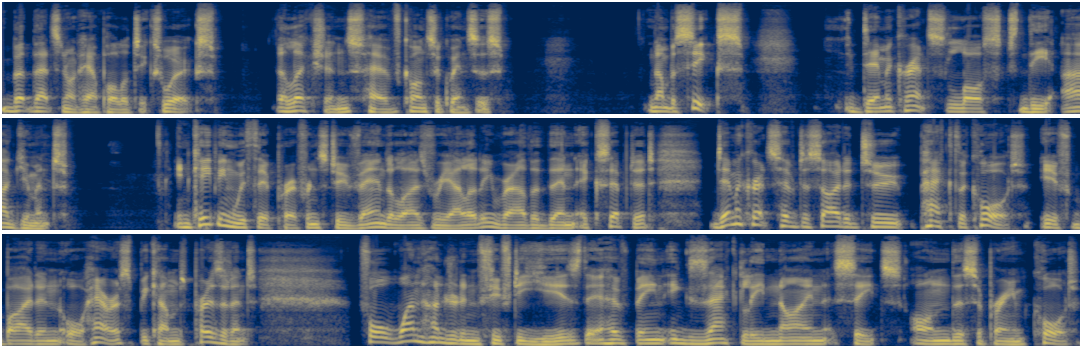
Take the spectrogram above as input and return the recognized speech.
But that's not how politics works. Elections have consequences. Number six, Democrats lost the argument. In keeping with their preference to vandalize reality rather than accept it, Democrats have decided to pack the court if Biden or Harris becomes president. For 150 years, there have been exactly nine seats on the Supreme Court,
